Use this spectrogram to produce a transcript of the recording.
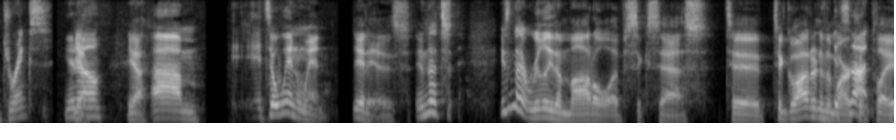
drinks, you know, Yeah, um, it's a win-win. it is, and that's isn't that really the model of success to to go out into the It's not. marketplace?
